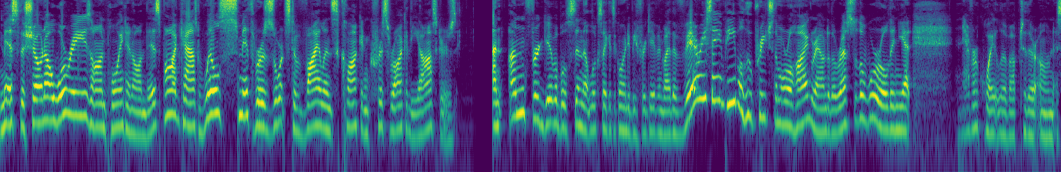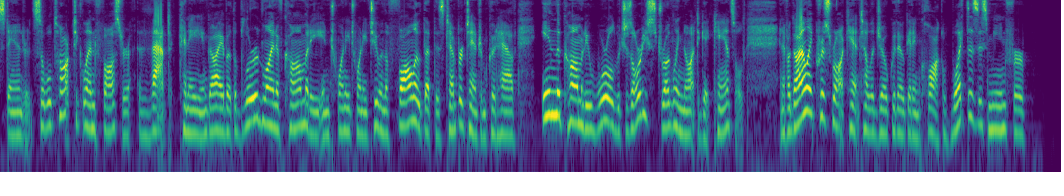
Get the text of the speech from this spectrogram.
Miss the show? No worries. On point and on this podcast, Will Smith resorts to violence, clocking Chris Rock at the Oscars. An unforgivable sin that looks like it's going to be forgiven by the very same people who preach the moral high ground to the rest of the world, and yet never quite live up to their own standards. So we'll talk to Glenn Foster, that Canadian guy, about the blurred line of comedy in 2022 and the fallout that this temper tantrum could have in the comedy world, which is already struggling not to get canceled. And if a guy like Chris Rock can't tell a joke without getting clocked, what does this mean for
